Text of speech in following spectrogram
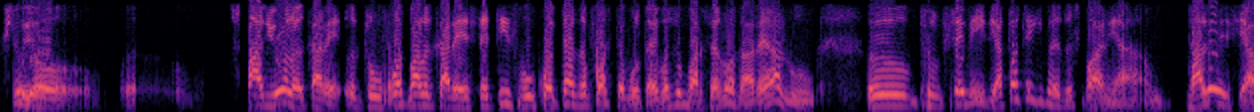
știu eu, spaniolă, care, într-un fotbal în care estetismul contează foarte mult. Ai văzut Barcelona, Realul, uh, Sevilla, toate echipele de Spania, Valencia,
